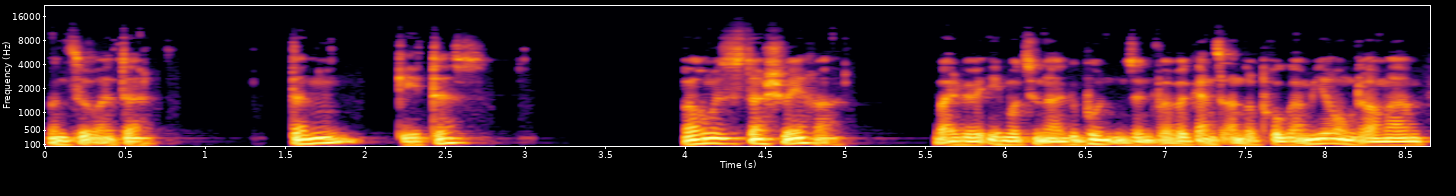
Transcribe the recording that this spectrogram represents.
und so weiter. Dann geht das. Warum ist es da schwerer? Weil wir emotional gebunden sind, weil wir ganz andere Programmierung dran haben.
